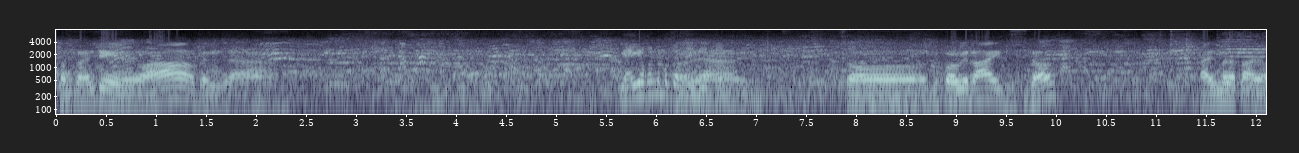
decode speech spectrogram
mag-bandy. Wow, ganda. Yayo ko na So, magkantay dito. yan. So, before we ride, no? Kain muna tayo.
